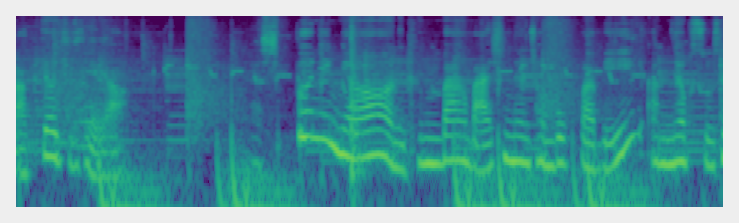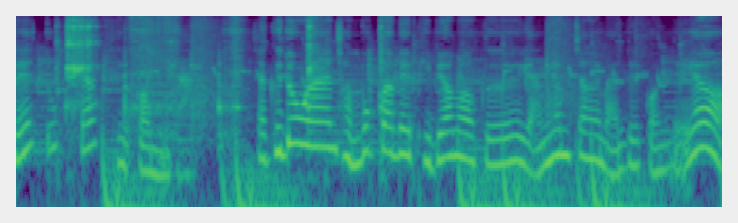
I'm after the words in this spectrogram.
맡겨주세요. 10분이면 금방 맛있는 전복밥이 압력솥에 뚝딱 될 겁니다. 자, 그동안 전복밥에 비벼 먹을 양념장을 만들 건데요.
